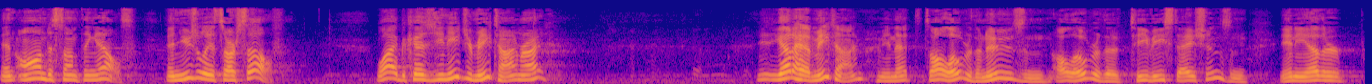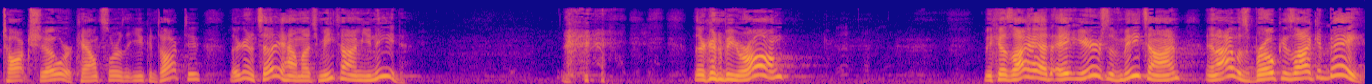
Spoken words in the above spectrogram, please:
and onto something else, and usually it's ourself. Why? Because you need your me time, right? You got to have me time. I mean, that's all over the news and all over the TV stations and any other talk show or counselor that you can talk to. They're going to tell you how much me time you need. They're going to be wrong. Because I had eight years of me time and I was broke as I could be.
